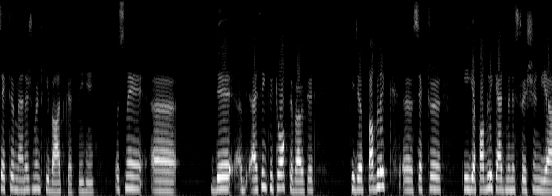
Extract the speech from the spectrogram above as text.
سیکٹر مینجمنٹ کی بات کرتے ہیں اس میں I think we talk about it کہ جب پبلک سیکٹر uh, کی یا پبلک ایڈمنسٹریشن یا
